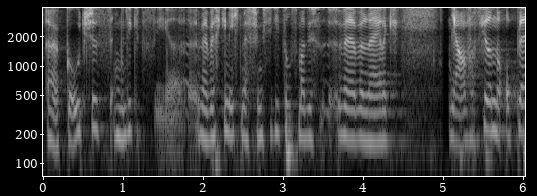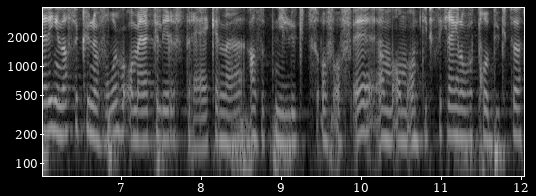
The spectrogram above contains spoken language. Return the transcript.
eh, coaches, moet ik het zeggen. Wij werken echt met functietitels, maar dus wij hebben eigenlijk ja, verschillende opleidingen dat ze kunnen volgen om eigenlijk te leren strijken eh, als het niet lukt. Of, of eh, om, om, tips te krijgen over producten.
